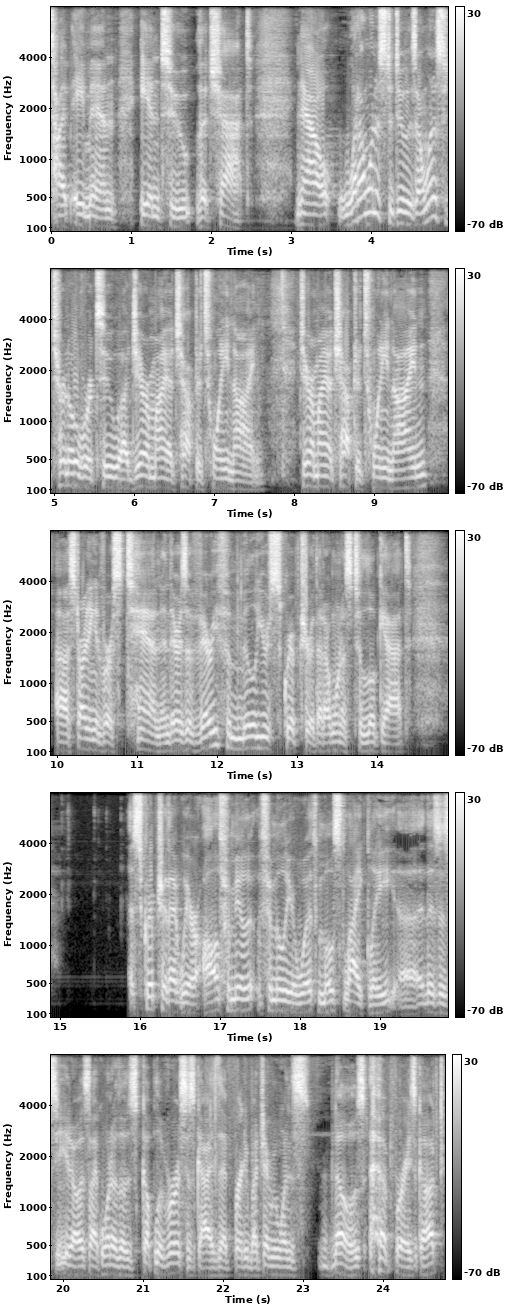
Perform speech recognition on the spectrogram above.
Type Amen into the chat. Now, what I want us to do is I want us to turn over to uh, Jeremiah chapter 29. Jeremiah chapter 29, uh, starting in verse 10. And there's a very familiar scripture that I want us to look at a scripture that we are all familiar, familiar with, most likely. Uh, this is, you know, it's like one of those couple of verses, guys, that pretty much everyone knows. Praise God.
